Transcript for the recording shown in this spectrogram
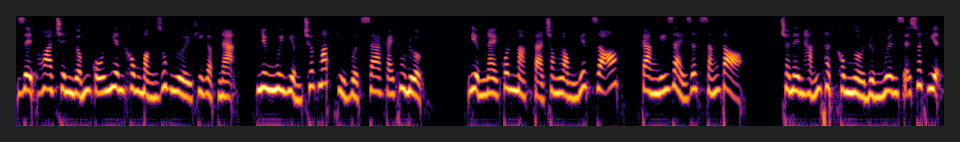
Dệt hoa trên gấm cố nhiên không bằng giúp người khi gặp nạn, nhưng nguy hiểm trước mắt thì vượt xa cái thu được. Điểm này quân mạc Tả trong lòng biết rõ, càng lý giải rất sáng tỏ. Cho nên hắn thật không ngờ đường nguyên sẽ xuất hiện,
